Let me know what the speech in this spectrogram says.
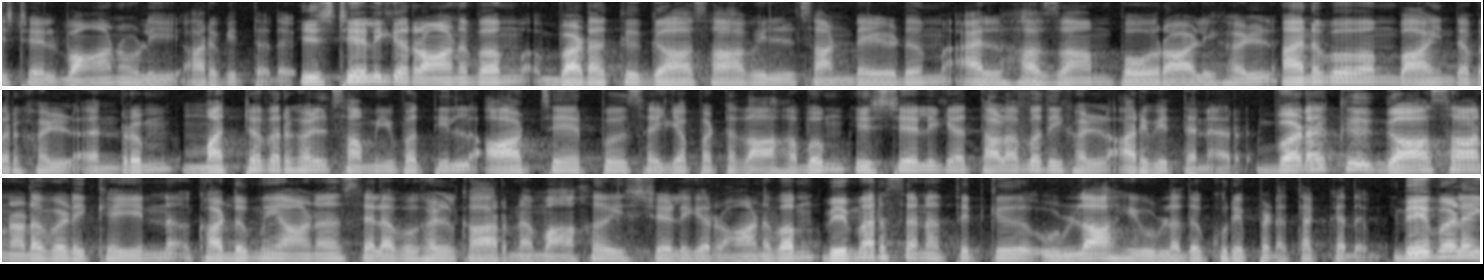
இஸ்ரேல் வானொலி அறிவித்தது. இஸ்ரேலிய ராணுவம் வடக்கு காசாவில் சண்டையிடும் அல் ஹசாம் போராளிகள் அனுபவம் வாய்ந்தவர்கள் என்றும் மற்றவர்கள் சமீபத்தில் ஆட்சேர்ப்பு செய்யப்பட்டதாகவும் இஸ்ரேலிய தளபதிகள் அறிவித்தனர். வடக்கு காசா நடவடிக்கையின் கடுமையான செலவுகள் காரணமாக இஸ்ரேலிய ராணுவம் விமர்சனத்திற்கு உள்ளாகியுள்ளது குறிப்பிடத்தக்கது. இதேவேளை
